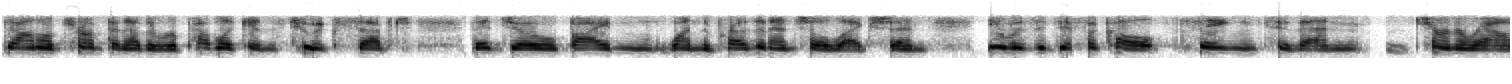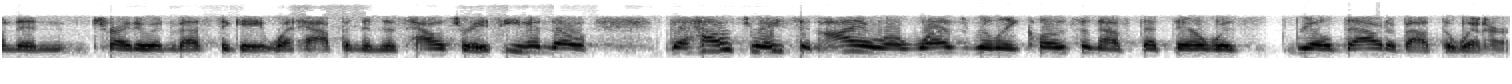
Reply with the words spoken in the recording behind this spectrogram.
Donald Trump and other Republicans to accept that Joe Biden won the presidential election, it was a difficult thing to then turn around and try to investigate what happened in this House race, even though the House race in Iowa was really close enough that there was real doubt about the winner.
